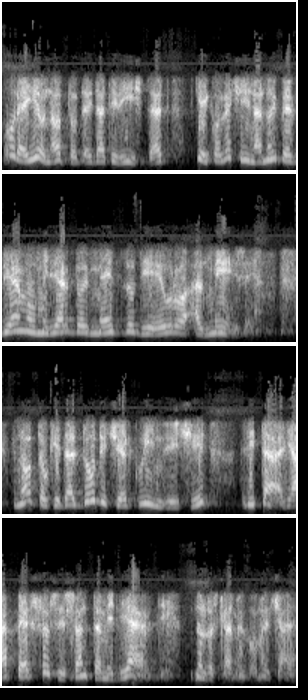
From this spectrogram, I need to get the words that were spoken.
Ora io noto dai dati di Istat che con la Cina noi perdiamo un miliardo e mezzo di euro al mese. Noto che dal 12 al 15 l'Italia ha perso 60 miliardi nello scambio commerciale.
